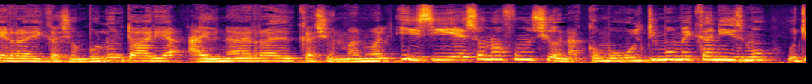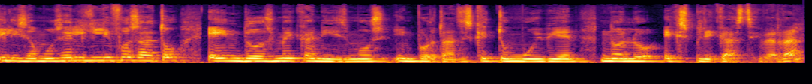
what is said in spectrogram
erradicación voluntaria, hay una erradicación manual y si eso no funciona como último mecanismo, utilizamos el glifosato en dos mecanismos importantes que tú muy bien no lo explicaste, ¿verdad?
